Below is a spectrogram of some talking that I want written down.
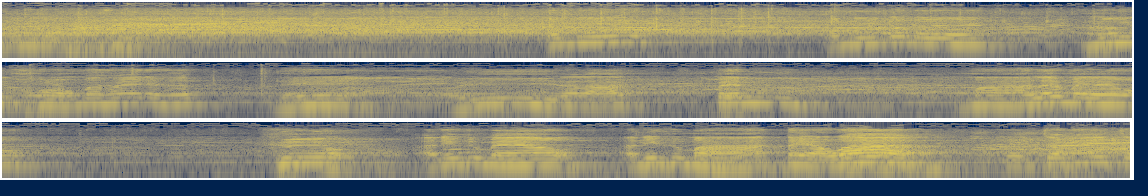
มีแต่ความสุขวันนี้วันนี้ก็เลยมีของมาให้นะครับนี่เฮ้ยน่ารักเป็นหมาและแมว คือ อันนี้คือแมว อันนี้คือหมา แต่ว่าผมจะให้แจ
